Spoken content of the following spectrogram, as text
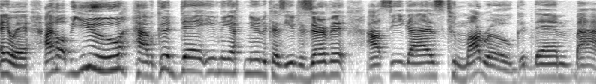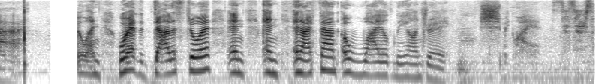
Anyway, I hope you have a good day, evening, afternoon, because you deserve it. I'll see you guys tomorrow. Good damn bye. And we're at the dollar store, and and and I found a wild Leandre. Shh, be quiet scissors.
